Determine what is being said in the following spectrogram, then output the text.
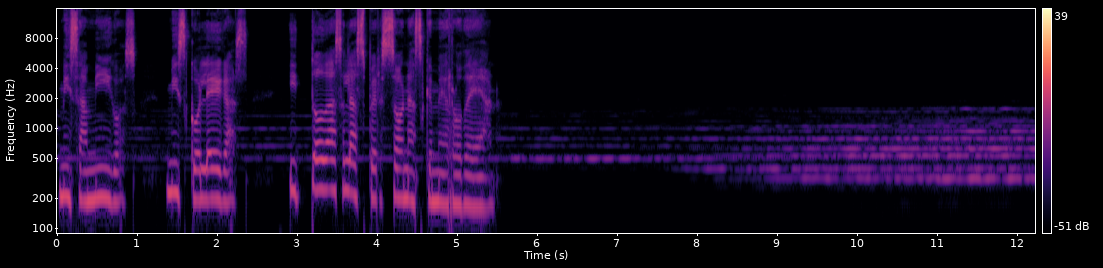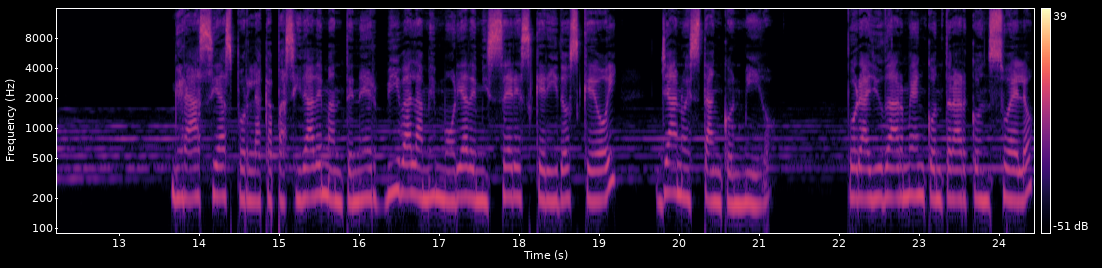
mis amigos, mis colegas y todas las personas que me rodean. Gracias por la capacidad de mantener viva la memoria de mis seres queridos que hoy ya no están conmigo, por ayudarme a encontrar consuelo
